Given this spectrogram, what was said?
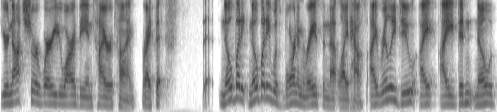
You're not sure where you are the entire time, right? That nobody nobody was born and raised in that lighthouse. I really do. I I didn't know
